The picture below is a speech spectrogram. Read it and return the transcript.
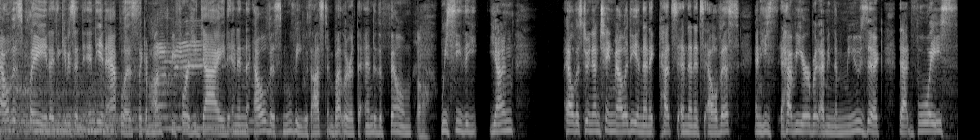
Elvis played, I think he was in Indianapolis like a month before he died. And in the Elvis movie with Austin Butler at the end of the film, oh. we see the young Elvis doing Unchained Melody, and then it cuts, and then it's Elvis, and he's heavier. But I mean, the music, that voice.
